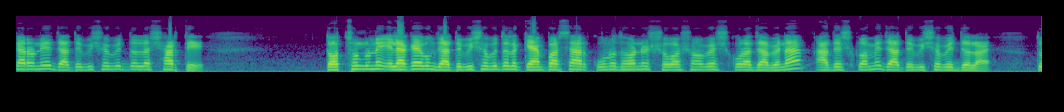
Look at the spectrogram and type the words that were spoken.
কারণে জাতীয় বিশ্ববিদ্যালয়ের স্বার্থে তৎসংলগ্ন এলাকা এবং জাতীয় বিশ্ববিদ্যালয় ক্যাম্পাসে আর কোনো ধরনের সভা সমাবেশ করা যাবে না আদেশক্রমে জাতীয় বিশ্ববিদ্যালয়। তো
